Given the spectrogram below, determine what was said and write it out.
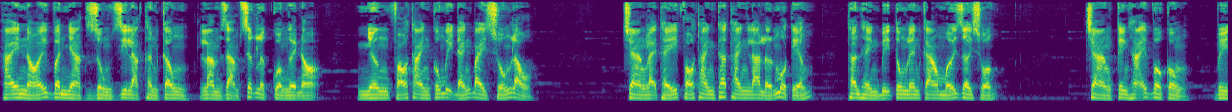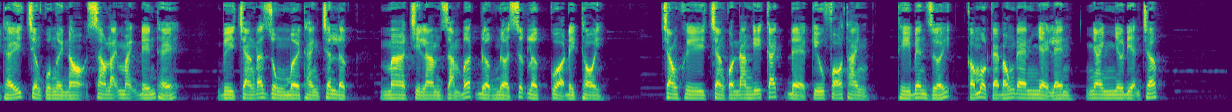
Hãy nói Vân Nhạc dùng di lạc thần công làm giảm sức lực của người nọ, nhưng Phó Thanh cũng bị đánh bay xuống lầu. Chàng lại thấy Phó Thanh thất thanh la lớn một tiếng, thân hình bị tung lên cao mới rơi xuống. Chàng kinh hãi vô cùng vì thấy trường của người nọ sao lại mạnh đến thế, vì chàng đã dùng mười thành chân lực mà chỉ làm giảm bớt được nửa sức lực của địch thôi. Trong khi chàng còn đang nghĩ cách để cứu Phó Thành thì bên dưới có một cái bóng đen nhảy lên nhanh như điện chớp.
